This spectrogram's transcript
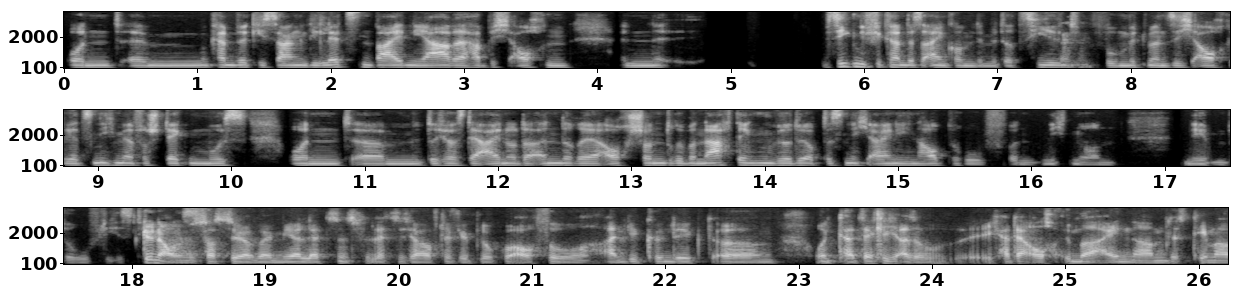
Und ähm, man kann wirklich sagen, die letzten beiden Jahre habe ich auch ein, ein signifikantes Einkommen damit erzielt, mhm. womit man sich auch jetzt nicht mehr verstecken muss und ähm, durchaus der ein oder andere auch schon drüber nachdenken würde, ob das nicht eigentlich ein Hauptberuf und nicht nur ein nebenberufliches Thema Genau, das hast du ja bei mir letztens, letztes Jahr auf der Fibloco auch so angekündigt. Ähm, und tatsächlich, also ich hatte auch immer Einnahmen. Das Thema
